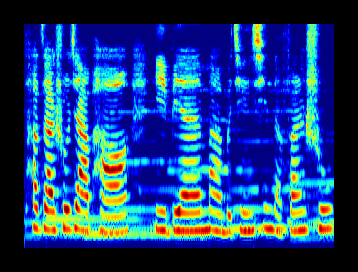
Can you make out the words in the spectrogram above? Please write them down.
他在书架旁一边漫不经心地翻书，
